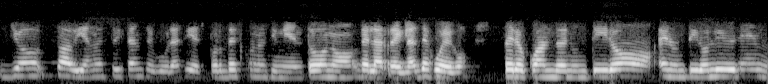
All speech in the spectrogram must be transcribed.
yo todavía no estoy tan segura si es por desconocimiento o no de las reglas de juego, pero cuando en un tiro en un tiro libre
